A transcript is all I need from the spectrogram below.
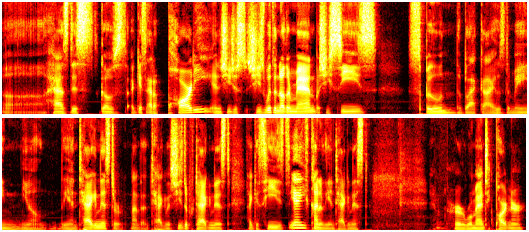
Uh, has this goes I guess at a party and she just she's with another man but she sees Spoon, the black guy who's the main, you know, the antagonist or not the antagonist, she's the protagonist. I guess he's yeah, he's kind of the antagonist. Her romantic partner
